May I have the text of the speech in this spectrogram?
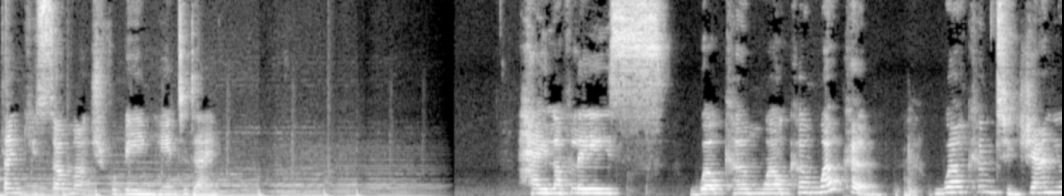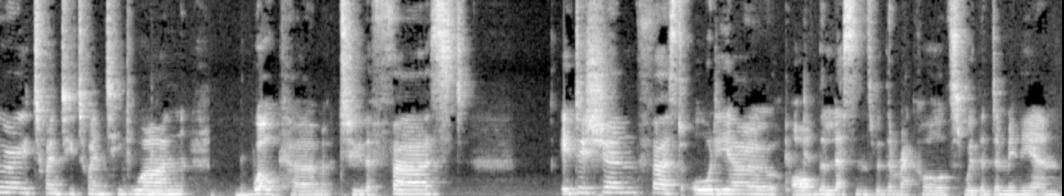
Thank you so much for being here today. Hey, lovelies. Welcome, welcome, welcome. Welcome to January 2021. Welcome to the first edition, first audio of the Lessons with the Records with the Dominion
